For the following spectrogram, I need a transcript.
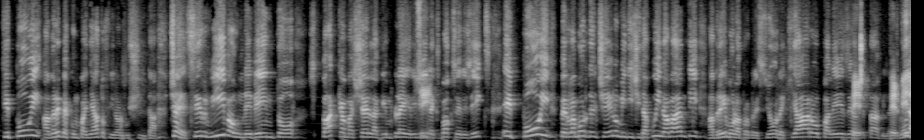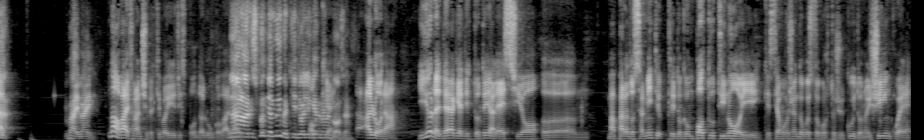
che poi avrebbe accompagnato fino all'uscita. Cioè, serviva un evento spaccamascella gameplay reveal sì. Xbox Series X e poi, per l'amor del cielo, mi dici da qui in avanti avremo la progressione chiaro, palese, per, accettabile. Per me la... Vai, vai. No, vai Franci perché poi rispondo a lungo, vai. No, vai. no, rispondi a lui perché ti voglio okay. chiedere una cosa. Allora, io l'idea che hai detto te, Alessio, uh, ma paradossalmente credo che un po' tutti noi che stiamo facendo questo cortocircuito, noi cinque,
